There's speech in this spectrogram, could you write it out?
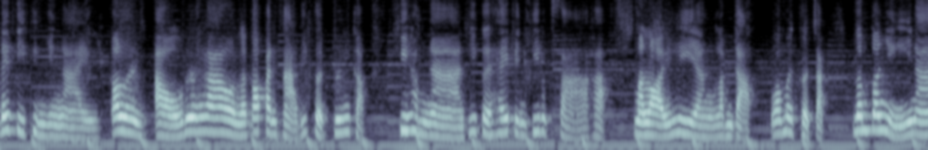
ได้ตีพิมพ์ยังไง ก็เลยเอาเรื่องเล่าแล้วก็ปัญหาที่เกิดขึ้นกับที่ทำงานที่เคยให้เป็นที่ปรึกษาค่ะ มาร้อยเรียงลำดับว่ามันเกิดจากเริ่มต้นอย่างนี้นะ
